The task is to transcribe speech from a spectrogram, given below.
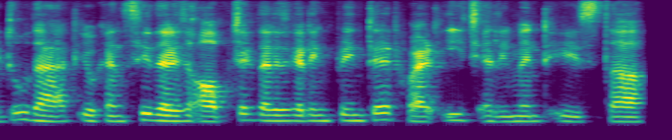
I do that, you can see there is an object that is getting printed where each element is the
